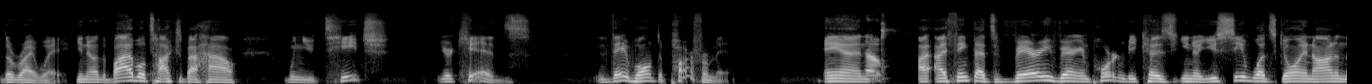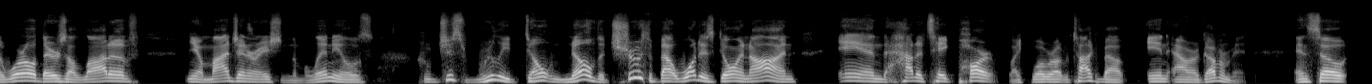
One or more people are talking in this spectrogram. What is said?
the right way. You know, the Bible talks about how when you teach your kids, they won't depart from it. And no. I, I think that's very, very important because, you know, you see what's going on in the world. There's a lot of, you know, my generation, the millennials, who just really don't know the truth about what is going on and how to take part, like what we're talking about in our government. And so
